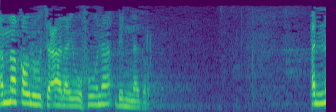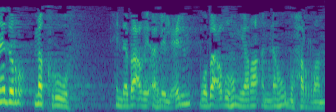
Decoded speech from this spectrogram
أما قوله تعالى يوفون بالنذر النذر مكروه عند بعض أهل العلم وبعضهم يرى أنه محرم.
